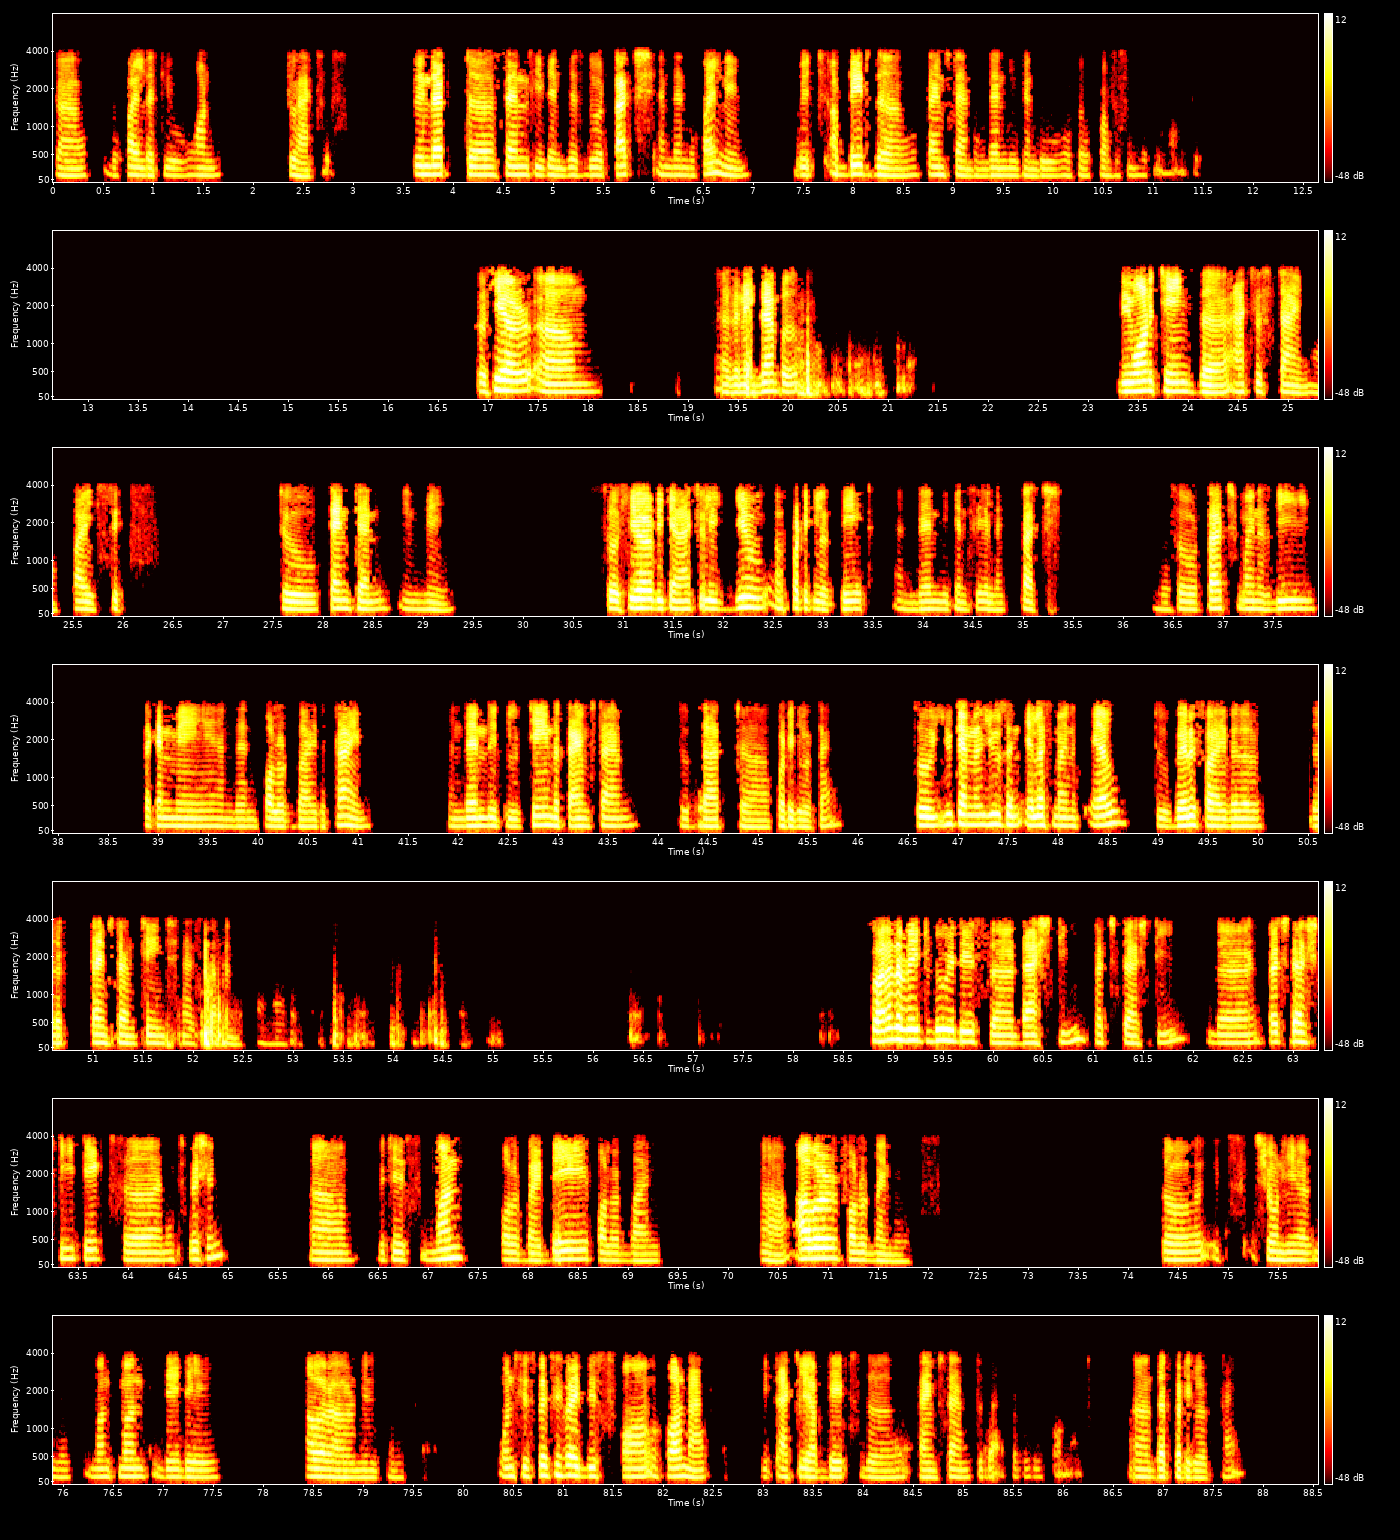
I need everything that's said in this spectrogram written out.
uh, the file that you want to access. So in that uh, sense you can just do a touch and then the file name which updates the timestamp and then you can do whatever processing that you want to. So here um, as an example we want to change the access time of file 6 to 1010 in May. So here we can actually give a particular date and then we can say like touch. So touch minus d second May and then followed by the time and then it will change the timestamp to that uh, particular time. So you can use an ls minus l to verify whether the timestamp change has happened. So another way to do it is uh, dash t touch dash t. The touch dash t takes uh, an expression which is month followed by day followed by uh, hour followed by minutes. So it's shown here like month month day day hour hour minute minute. Once you specify this form, format it actually updates the timestamp to that particular format uh, that particular time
